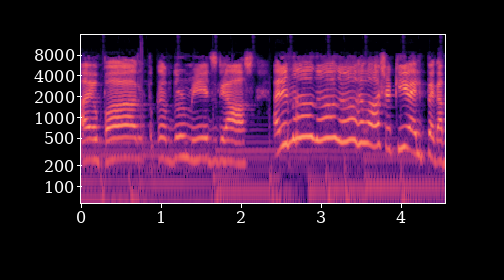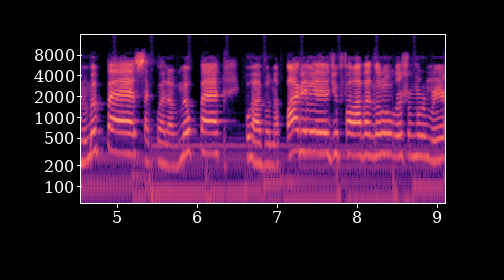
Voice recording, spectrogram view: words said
Aí eu paro, tô querendo dormir, desgraça. Aí ele, não, não, não, relaxa aqui. Aí ele pegava meu pé, sacolhava meu pé, empurrava na parede, falava, não, deixa eu dormir.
